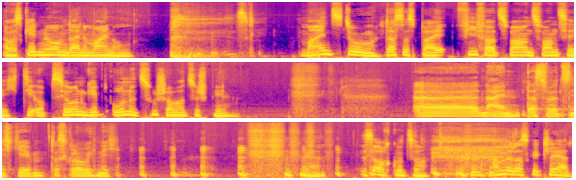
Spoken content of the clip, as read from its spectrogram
Aber es geht nur um deine Meinung. Meinst du, dass es bei FIFA 22 die Option gibt, ohne Zuschauer zu spielen? Äh, nein, das wird es nicht geben. Das glaube ich nicht. Ja, ist auch gut so. Haben wir das geklärt?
